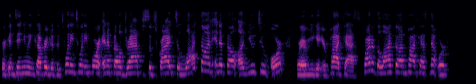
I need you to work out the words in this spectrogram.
For continuing coverage of the 2024 NFL Draft, subscribe to Locked On NFL on YouTube or wherever you get your podcasts. Part of the Locked On Podcast Network,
